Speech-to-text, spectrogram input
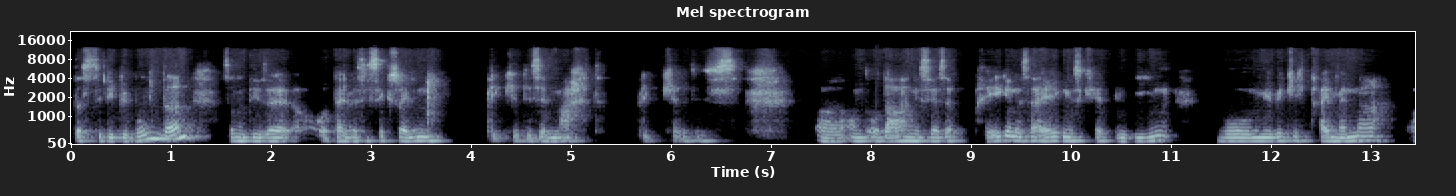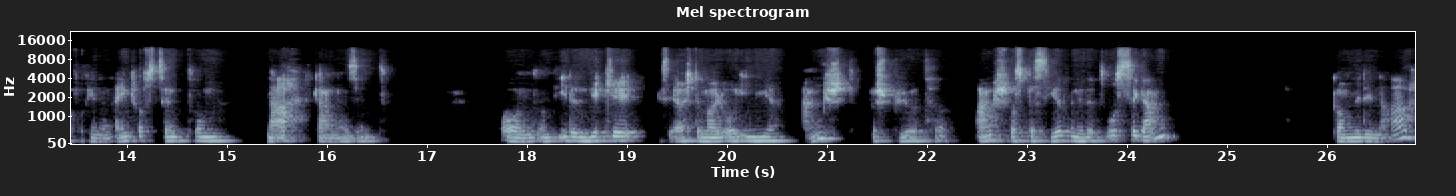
dass sie die bewundern, sondern diese teilweise sexuellen Blicke, diese Machtblicke. Dieses, äh, und auch da habe ich sehr, sehr prägendes Ereignis gehabt in Wien, wo mir wirklich drei Männer einfach in ein Einkaufszentrum nachgegangen sind. Und, und ich dann wirklich das erste Mal auch in mir Angst verspürt habe. Angst, was passiert, wenn ich jetzt rausgehe? Komme mir die nach?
